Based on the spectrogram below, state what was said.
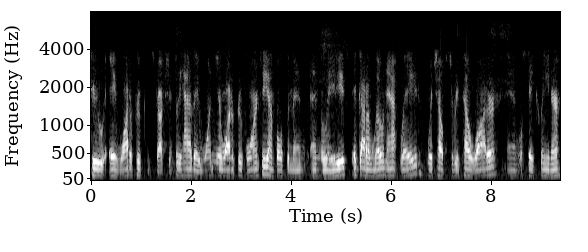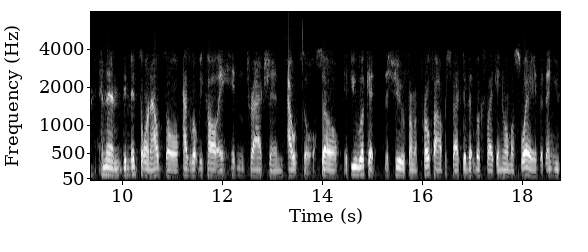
to a waterproof construction. So we have a one-year waterproof warranty on both the men's and the ladies. They've got a low nap blade, which helps to repel water and will stay cleaner. And then the midsole and outsole has what we call a hidden traction outsole. So if you look at the shoe from a profile perspective, it looks like a normal suede, but then you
